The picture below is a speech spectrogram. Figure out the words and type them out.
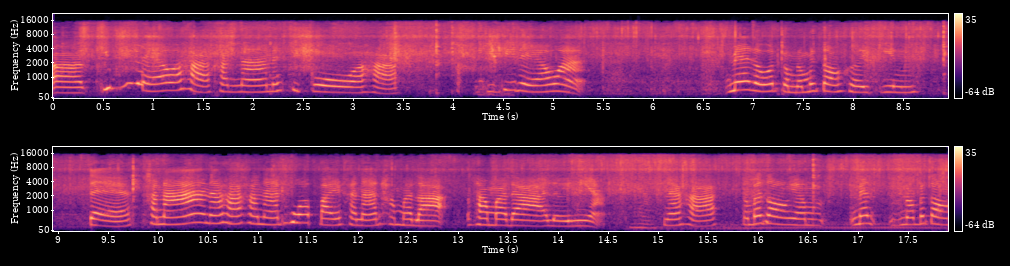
อ่าคลิปที่แล้วอะค่ะคณะเม็กซิโกอะค่ะคลิปที่แล้วอะแม่โรสกับน้องไม่ต้องเคยกิน แต่คณะนะคะคณะทั่วไปคณะธรรมดาธรรมดาเลยเนี่ย อืมนะคะ น้องใบตองยังแม่น้องใบตอง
